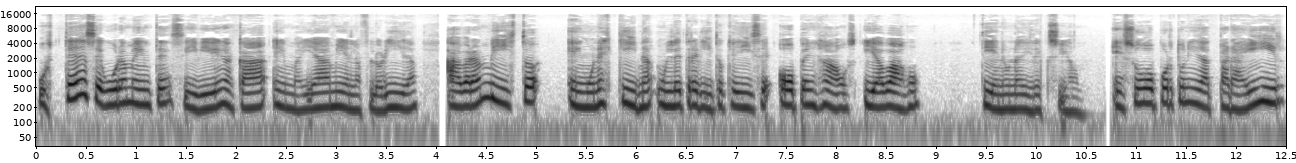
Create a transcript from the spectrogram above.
Ustedes seguramente, si viven acá en Miami, en la Florida, habrán visto en una esquina un letrerito que dice Open House y abajo tiene una dirección. Es su oportunidad para ir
